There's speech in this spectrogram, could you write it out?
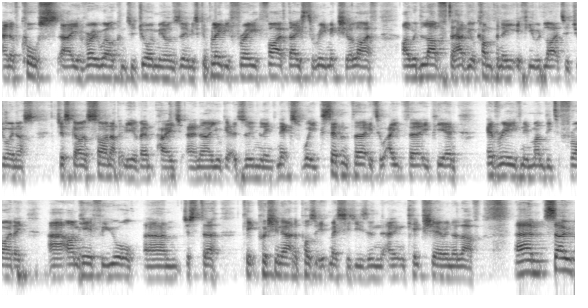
and of course, uh, you're very welcome to join me on Zoom. It's completely free, five days to remix your life. I would love to have your company if you would like to join us. Just go and sign up at the event page, and uh, you'll get a Zoom link next week, 7:30 to 8:30 p.m. every evening, Monday to Friday. Uh, I'm here for you all, um, just to keep pushing out the positive messages and, and keep sharing the love. Um, so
